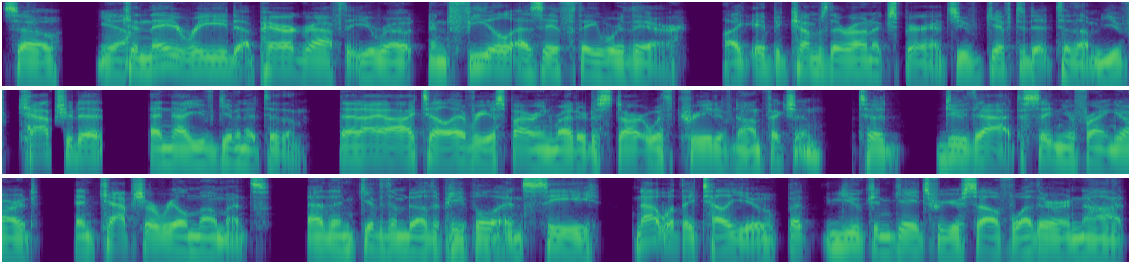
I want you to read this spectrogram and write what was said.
So, Yeah. can they read a paragraph that you wrote and feel as if they were there? Like it becomes their own experience. You've gifted it to them, you've captured it, and now you've given it to them. And I, I tell every aspiring writer to start with creative nonfiction, to do that, to sit in your front yard and capture real moments, and then give them to other people and see not what they tell you, but you can gauge for yourself whether or not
